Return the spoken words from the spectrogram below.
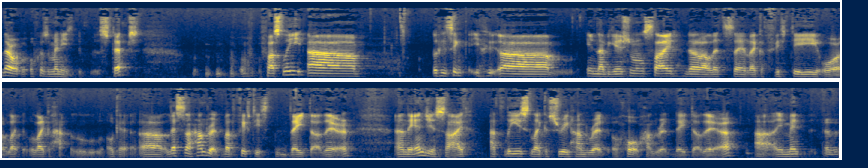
there are of course many steps. Firstly, uh, if you think if uh, in navigational side, there are let's say like a fifty or like like okay uh, less than hundred, but fifty data there, and the engine side at least like a three hundred or four hundred data there. Uh, it meant Uh,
